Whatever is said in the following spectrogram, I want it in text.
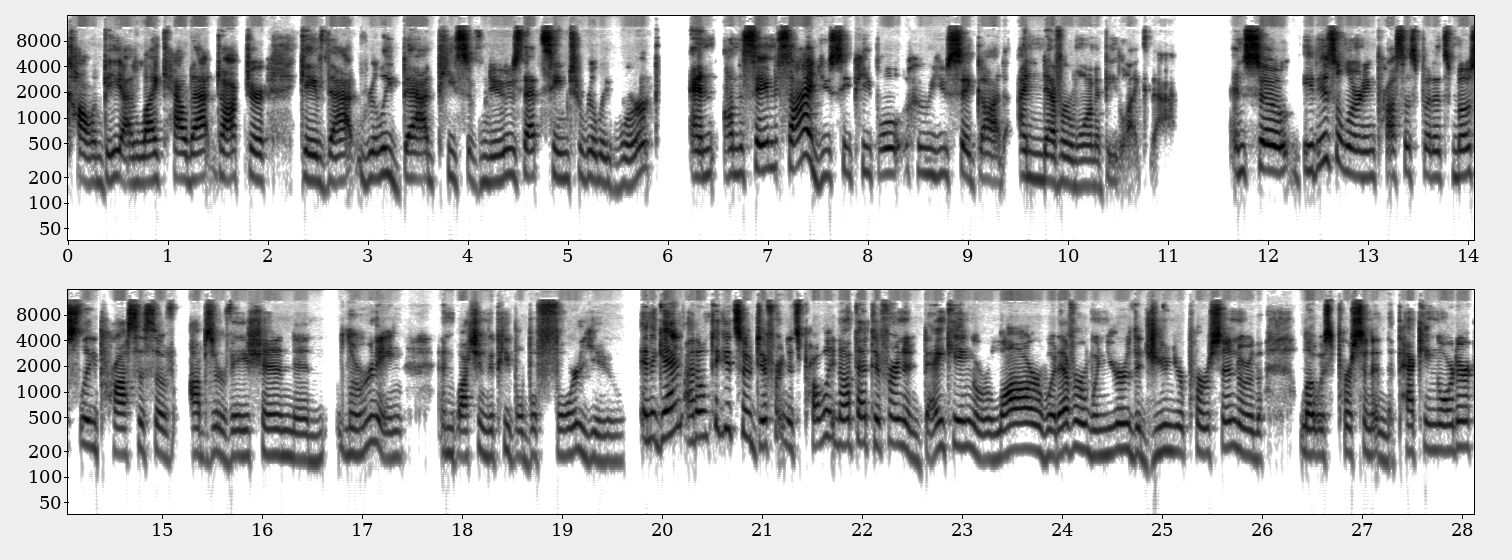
column B. I like how that doctor gave that really bad piece of news. That seemed to really work. And on the same side, you see people who you say, God, I never want to be like that. And so it is a learning process, but it's mostly process of observation and learning and watching the people before you. And again, I don't think it's so different. It's probably not that different in banking or law or whatever. When you're the junior person or the lowest person in the pecking order,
